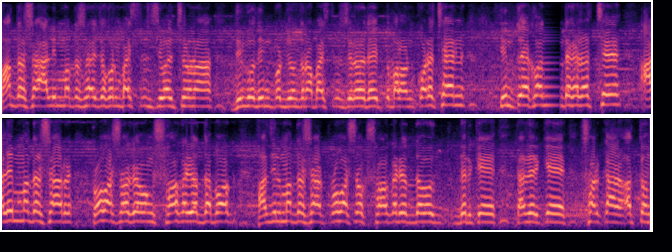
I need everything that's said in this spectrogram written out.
মাদ্রাসা, আলিম মাদ্রাসায় যখন ভাইস প্রিন্সিপাল ছিল না, দীর্ঘদিন পর্যন্ত তারা ভাইস প্রিন্সিপালের দায়িত্ব পালন করেছেন। কিন্তু এখন দেখা যাচ্ছে আলিম মাদ্রাসার প্রভাষক এবং সহকারী অধ্যাপক, ফাজিল মাদ্রাসার প্রভাষক, সহকারী অধ্যাপকদেরকে, তাদেরকে সরকার অত্যন্ত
